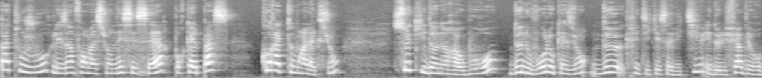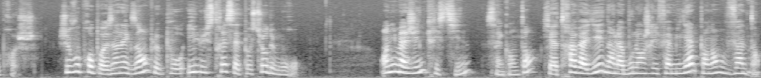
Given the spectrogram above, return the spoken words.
pas toujours les informations nécessaires pour qu'elle passe correctement à l'action, ce qui donnera au bourreau de nouveau l'occasion de critiquer sa victime et de lui faire des reproches. Je vous propose un exemple pour illustrer cette posture de bourreau. On imagine Christine, 50 ans, qui a travaillé dans la boulangerie familiale pendant 20 ans.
